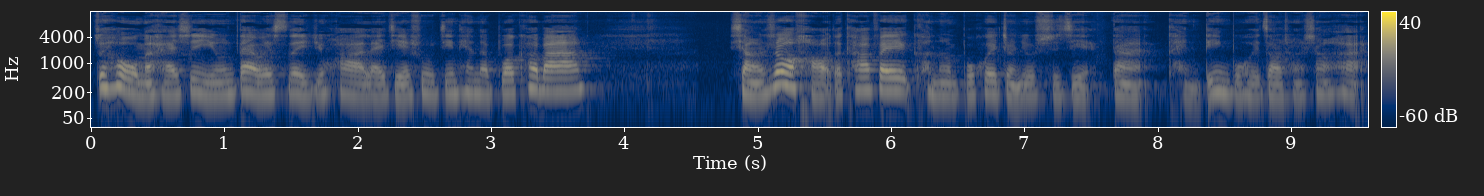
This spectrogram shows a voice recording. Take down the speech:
最后，我们还是引用戴维斯的一句话来结束今天的播客吧。享受好的咖啡可能不会拯救世界，但肯定不会造成伤害。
